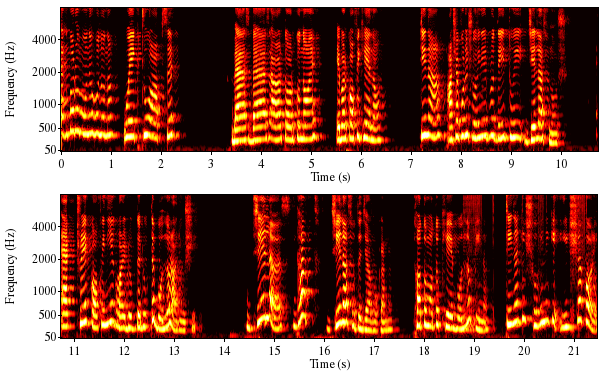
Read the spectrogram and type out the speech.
একবারও মনে হলো না ও একটু আপসেট। ব্যাস ব্যাস, আর তর্ক নয়, এবার কফি খেয়ে নাও। টিনা, আশা করি সোহিনীর প্রতি তুই জেলাস নোস। এক ট্রে কফি নিয়ে ঘরে ঢুকতে ঢুকতে বলল রাজস্বী জেলাস, ধাত, জেলাস হতে যাব কেন? থতমত খেয়ে বলল টিনা টিনা কি সোহিনীকে ঈর্ষা করে?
